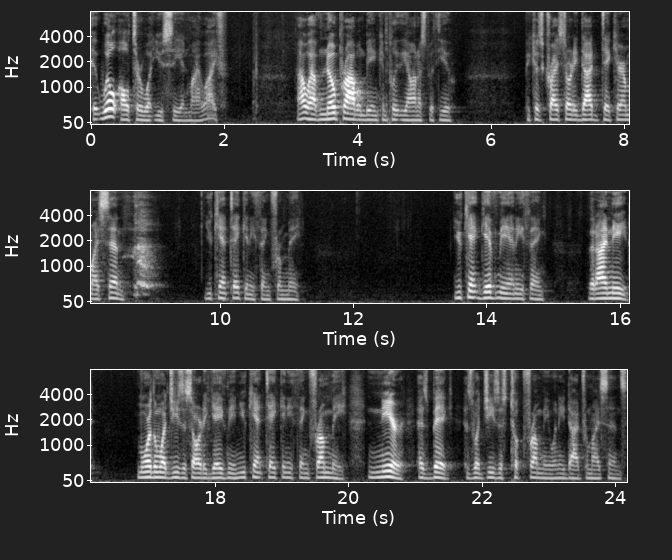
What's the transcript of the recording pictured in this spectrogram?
it will alter what you see in my life. I will have no problem being completely honest with you because Christ already died to take care of my sin. You can't take anything from me. You can't give me anything that I need more than what Jesus already gave me, and you can't take anything from me near as big as what Jesus took from me when he died for my sins.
